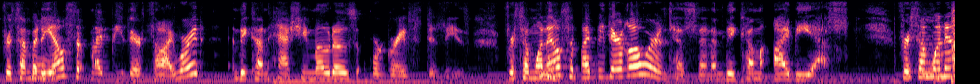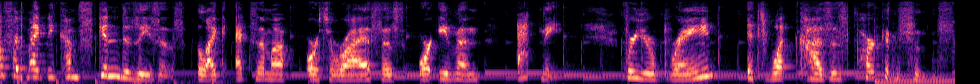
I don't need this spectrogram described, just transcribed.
For somebody mm. else, it might be their thyroid and become Hashimoto's or Graves' disease. For someone mm. else, it might be their lower intestine and become IBS. For someone mm. else, it might become skin diseases like eczema or psoriasis or even acne. For your brain, it's what causes Parkinson's.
